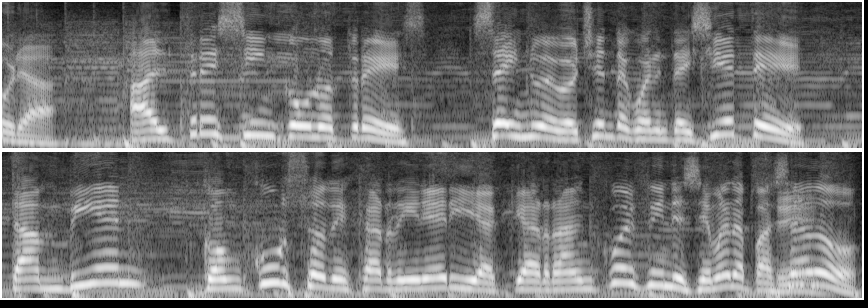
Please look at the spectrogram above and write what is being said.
ahora al 3513-698047. También concurso de jardinería que arrancó el fin de semana pasado.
